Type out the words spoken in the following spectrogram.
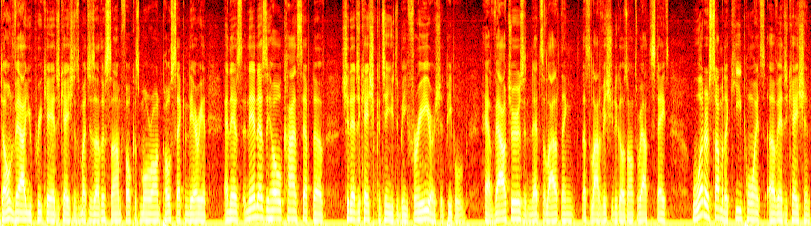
don't value pre-K education as much as others. Some focus more on post-secondary, and, and there's and then there's the whole concept of should education continue to be free or should people have vouchers? And that's a lot of thing. That's a lot of issue that goes on throughout the states. What are some of the key points of education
